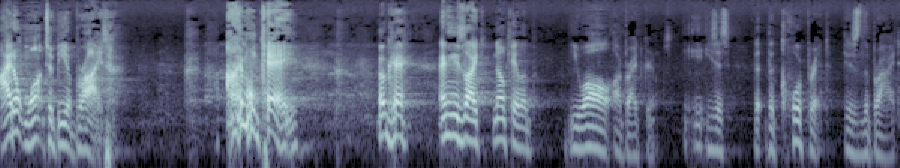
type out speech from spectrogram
I don't want to be a bride. I'm okay. Okay? And he's like, No, Caleb, you all are bridegrooms. He says, The, the corporate is the bride.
